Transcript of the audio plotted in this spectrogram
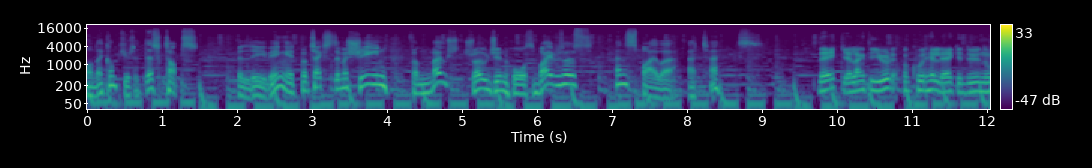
on their computer desktops, believing it protects the machine from most Trojan horse viruses and spyware attacks. Det er ikke lenge til jul, og hvor heldig er ikke du nå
